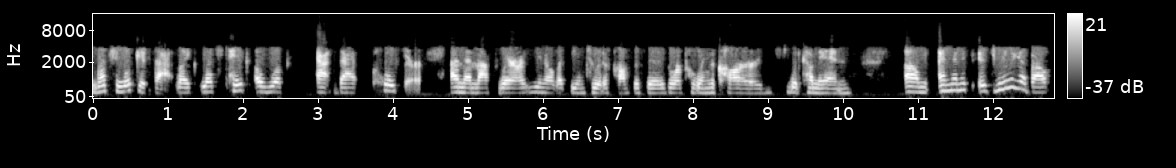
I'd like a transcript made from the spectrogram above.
Let's look at that. Like, let's take a look at that closer. And then that's where, you know, like the intuitive processes or pulling the cards would come in. Um, and then it's, it's really about,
